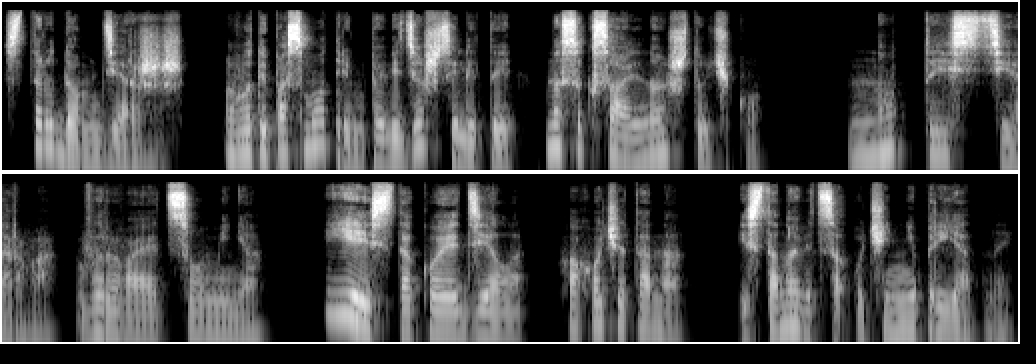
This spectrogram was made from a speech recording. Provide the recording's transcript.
с трудом держишь. Вот и посмотрим, поведешься ли ты на сексуальную штучку. «Ну ты стерва», — вырывается у меня. «Есть такое дело», — хохочет она и становится очень неприятной.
